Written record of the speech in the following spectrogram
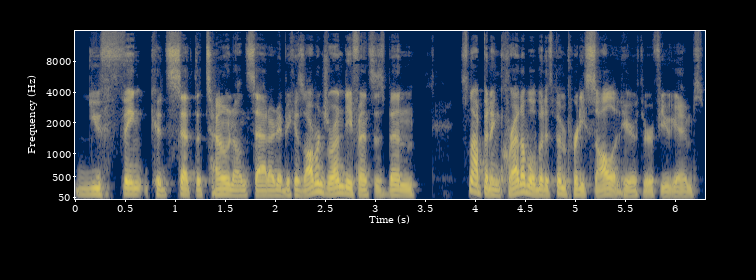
you think could set the tone on Saturday? Because Auburn's run defense has been, it's not been incredible, but it's been pretty solid here through a few games.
